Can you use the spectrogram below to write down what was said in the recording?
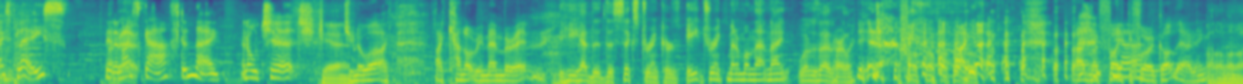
Nice place. They had I a bet. nice gaff, didn't they? An old church. Yeah. Do you know what? I I cannot remember it. He had the, the six drinkers, eight drink minimum that night. What was that, Harley? Yeah. I had my fight Yeah. before I got there. I think. Oh,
